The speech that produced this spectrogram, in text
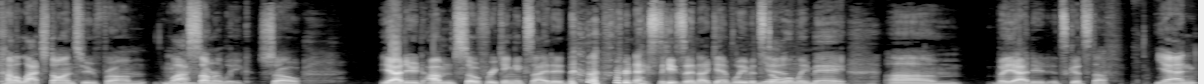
kind of latched onto from last summer league. So, yeah, dude, I'm so freaking excited for next season. I can't believe it's Yeah. still only May. Um, but yeah, dude, it's good stuff. Yeah, and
